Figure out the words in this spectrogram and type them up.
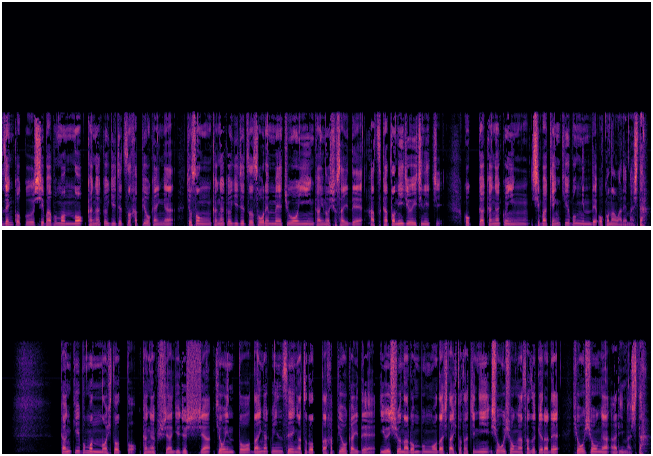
全国芝部門の科学技術発表会が、著村科学技術総連盟中央委員会の主催で20日と21日、国家科学院芝研究分院で行われました。関係部門の人と科学者、技術者、教員と大学院生が集った発表会で優秀な論文を出した人たちに賞書が授けられ、表彰がありました。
